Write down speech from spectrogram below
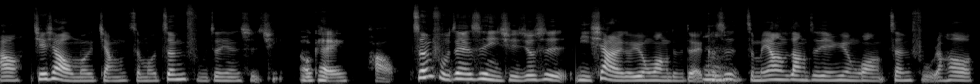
好，接下来我们讲怎么征服这件事情。，OK，好，征服这件事情，其实就是你下了一个愿望，对不对？可是嗯怎么样让这件愿望征服，然后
